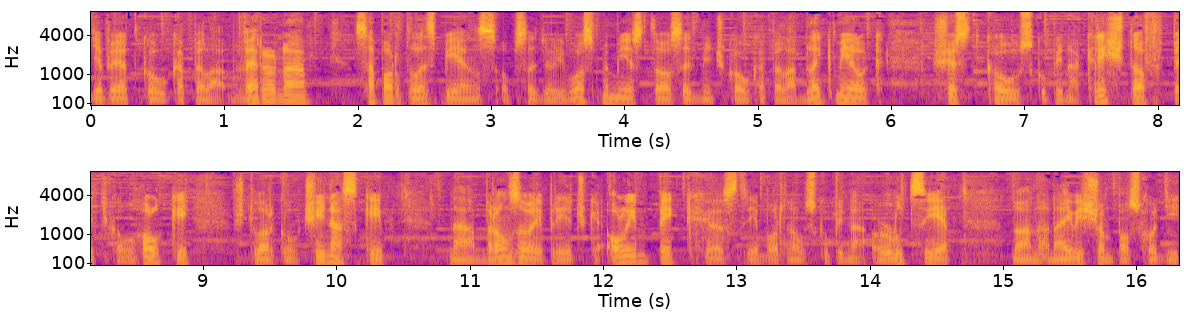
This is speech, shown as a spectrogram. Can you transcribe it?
9. kapela Verona, Support Lesbians obsadili 8. miesto, 7. kapela Black Milk, 6. skupina Krištof, 5. Holky, 4. Činasky, na bronzovej priečke Olympic, striebornou skupina Lucie, no a na najvyššom poschodí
